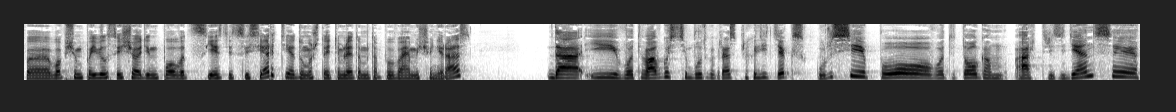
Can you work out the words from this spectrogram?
Э, в общем, появился еще один повод съездить в Сесерти. Я думаю, что этим летом мы там побываем еще не раз. Да, и вот в августе будут как раз проходить экскурсии по вот итогам арт-резиденции.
